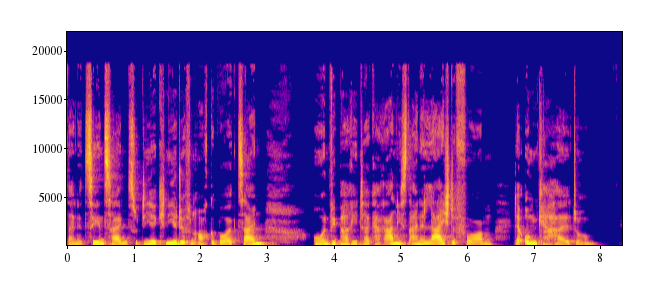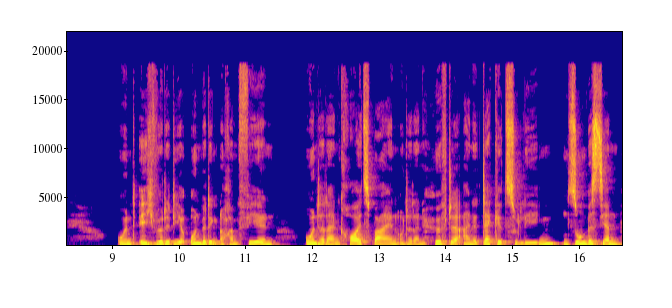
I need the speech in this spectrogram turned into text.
Deine Zehen zeigen zu dir, Knie dürfen auch gebeugt sein. Und Viparita Karani ist eine leichte Form der Umkehrhaltung. Und ich würde dir unbedingt noch empfehlen, unter dein Kreuzbein, unter deine Hüfte eine Decke zu legen und so ein bisschen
